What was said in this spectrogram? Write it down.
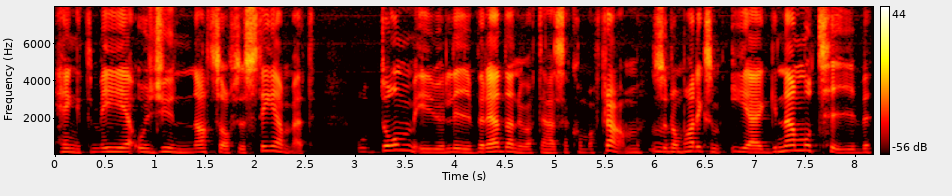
hängt med och gynnats av systemet. Och de är ju livrädda nu att det här ska komma fram. Så Mm. de har liksom egna motiv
